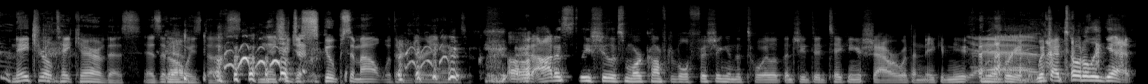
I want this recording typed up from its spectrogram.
nature will take care of this, as it Yeah. always does. And then she just scoops him out with her dirty hands. Oh. and honestly, she looks more comfortable fishing in the toilet than she did taking a shower with a naked Neil Neil Breen, Yes. which I totally get.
